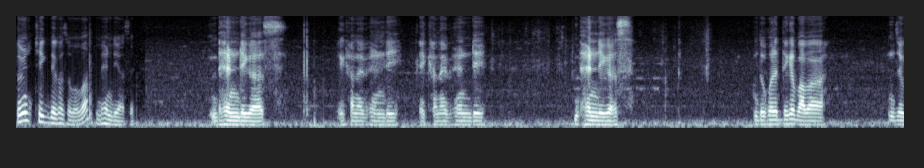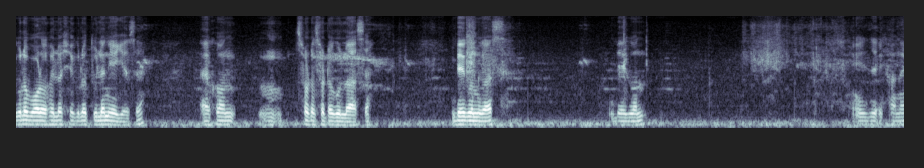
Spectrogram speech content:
তুমি ঠিক দেখেছ বাবা, ভেন্ডি আছে। ভেন্ডি গাছ। এখানে ভেন্ডি এখানে ভেন্ডি ভেন্ডি গাছ। দুপুরের দিকে বাবা যেগুলো বড় হলো সেগুলো তুলে নিয়ে গেছে এখন ছোট ছোটগুলো আছে। বেগুন গাছ। বেগুন। এই যে এখানে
